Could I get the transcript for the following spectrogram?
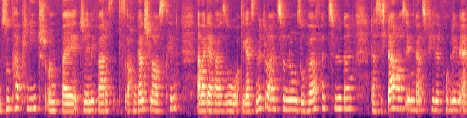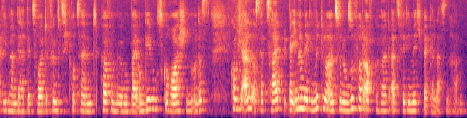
super pleatsch und bei Jamie war das, das auch ein ganz schlaues Kind, aber der war so die ganzen Mittelohrentzündungen so hörverzögert, dass sich daraus eben ganz viele Probleme ergeben haben. Der hat jetzt heute 50% Hörvermögen bei Umgebungsgeräuschen und das kommt ja alles aus der Zeit. Bei ihm haben ja die Mittelohrentzündungen sofort aufgehört, als wir die Milch weggelassen haben.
